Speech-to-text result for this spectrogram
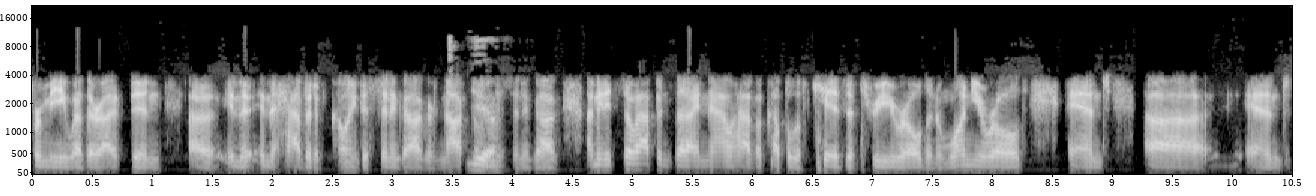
for me, whether I've been uh, in the in the habit of going to synagogue or not going Yeah. to synagogue. I mean, it so happens that I now have a couple of kids, a three year old and a one year old, and uh, and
